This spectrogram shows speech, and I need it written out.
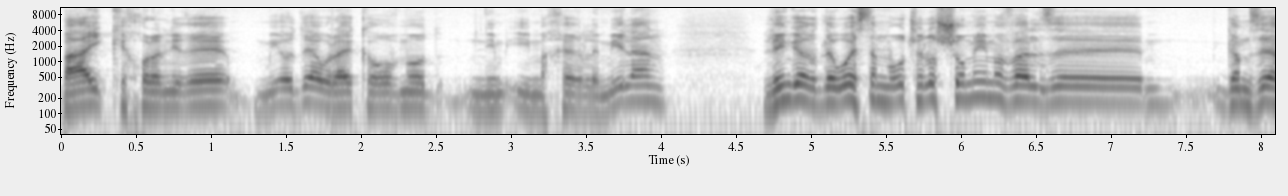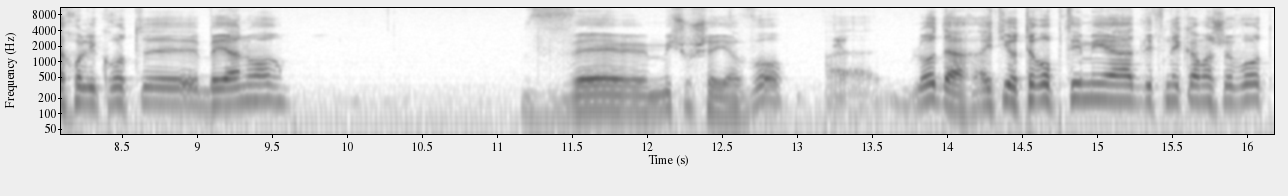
ביי ככל הנראה, מי יודע, אולי קרוב מאוד יימכר למילאן. לינגרד לווסטהאם, למרות שלא שומעים, אבל זה... גם זה יכול לקרות אה, בינואר. ומישהו שיבוא, אה, לא יודע, הייתי יותר אופטימי עד לפני כמה שבועות,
